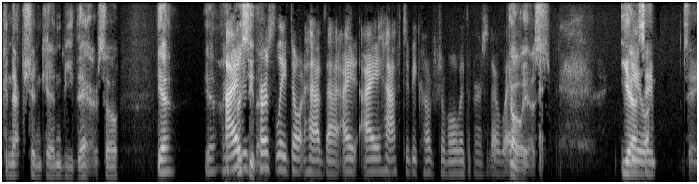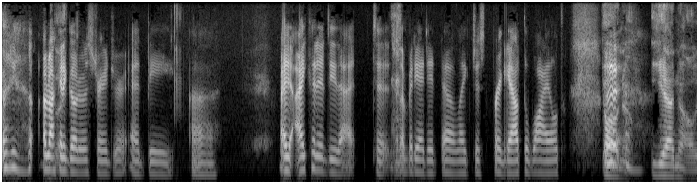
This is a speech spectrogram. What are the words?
connection can be there. So, yeah, yeah, I, I, I see that. personally don't have that. I I have to be comfortable with the person I'm with. Oh yes. Yeah, to- same, same. I'm not going to go to a stranger and be. uh I I couldn't do that to somebody I didn't know. Like just bring out the wild. Oh no. Yeah, no.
